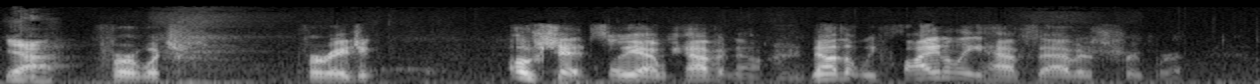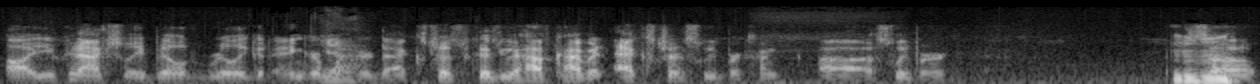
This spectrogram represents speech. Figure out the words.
yeah. for which for raging. Oh shit! So yeah, we have it now. Now that we finally have Savage Trooper, uh, you can actually build really good Anger Yeah. Blader decks just because you have kind of an extra sweeper con- uh, sweeper. Mhm. So,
